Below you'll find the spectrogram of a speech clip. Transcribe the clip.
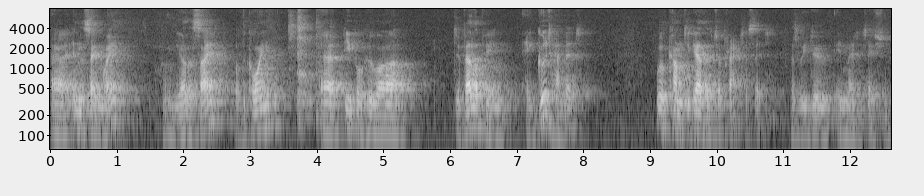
uh, in the same way, on the other side of the coin, uh, people who are developing a good habit will come together to practice it, as we do in meditation.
